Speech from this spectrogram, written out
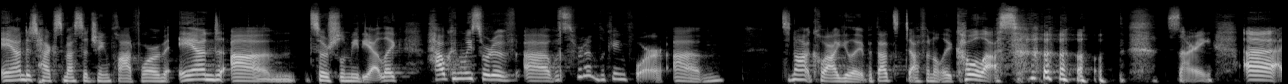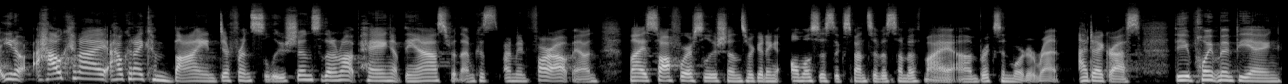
and a text messaging platform and um, social media? Like, how can we sort of, uh, what's what I'm looking for? Um, it's not coagulate, but that's definitely coalesce. Sorry. Uh, you know, how can I how can I combine different solutions so that I'm not paying up the ass for them? Because I mean, far out, man. My software solutions are getting almost as expensive as some of my um, bricks and mortar rent. I digress. The appointment being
